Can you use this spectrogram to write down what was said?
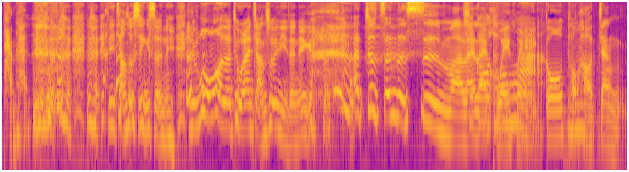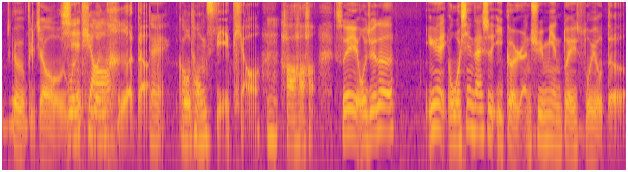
谈判。你讲出心声呢，你默默的突然讲出你的那个，啊，就真的是嘛，来来回回啦沟通，好讲个比较温协调。温和的，对沟通协调，嗯，好好好，所以我觉得，因为我现在是一个人去面对所有的，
